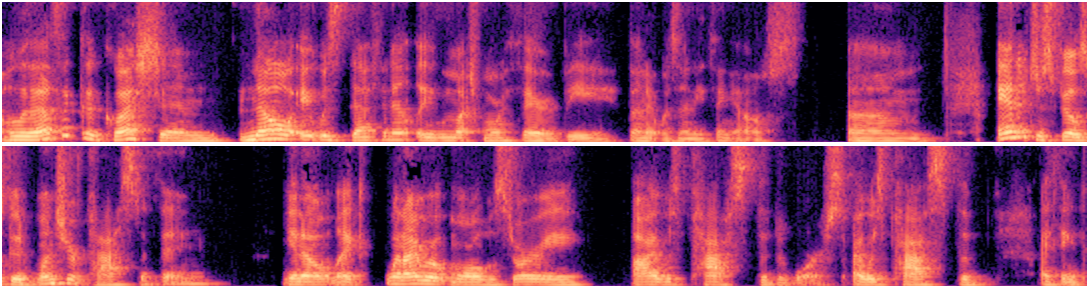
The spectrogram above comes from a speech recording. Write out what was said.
Oh, that's a good question. No, it was definitely much more therapy than it was anything else. Um, and it just feels good once you're past a thing. You know, like when I wrote Moral of the Story, I was past the divorce. I was past the, I think,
